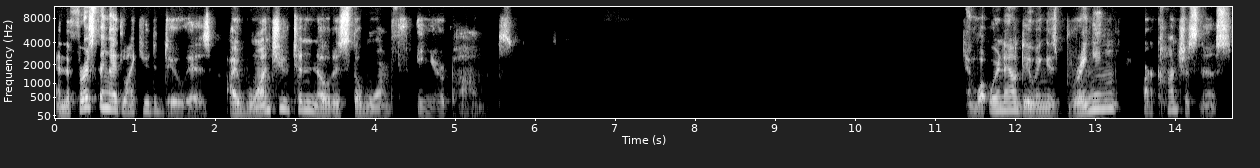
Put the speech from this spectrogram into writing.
And the first thing I'd like you to do is I want you to notice the warmth in your palms. And what we're now doing is bringing our consciousness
